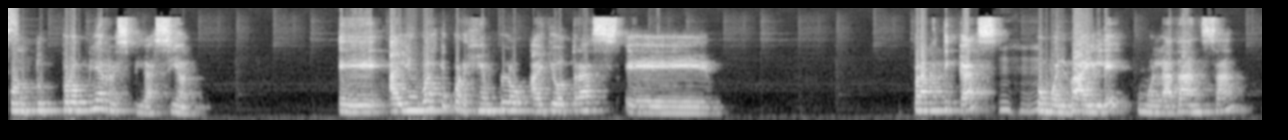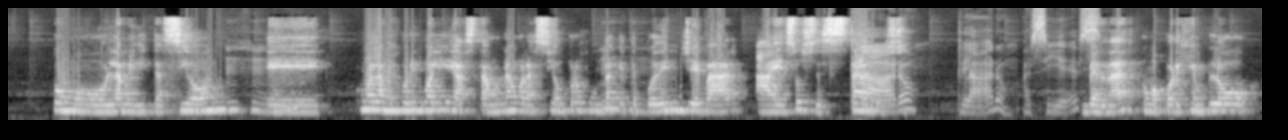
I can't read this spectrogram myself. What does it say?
con tu propia respiración. Eh, al igual que, por ejemplo, hay otras eh, prácticas como el baile, como la danza, como la meditación, eh, como a lo mejor igual y hasta una oración profunda que te pueden llevar a esos estados. Claro, claro, así es. ¿Verdad? Como por ejemplo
